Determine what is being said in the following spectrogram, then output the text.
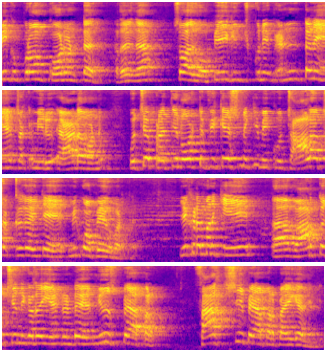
మీకు ప్రోమ్ కోడ్ ఉంటుంది. అదేవిధంగా సో అది ఉపయోగించుకుని వెంటనే చక్క మీరు యాడ్ అవ్వండి. వచ్చే ప్రతి నోటిఫికేషన్కి మీకు చాలా చక్కగా అయితే మీకు ఉపయోగపడతాయి. ఇక్కడ మనకి వార్త వచ్చింది కదా ఏంటంటే న్యూస్ పేపర్. సాక్షి పేపర్ పైగా ఇది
